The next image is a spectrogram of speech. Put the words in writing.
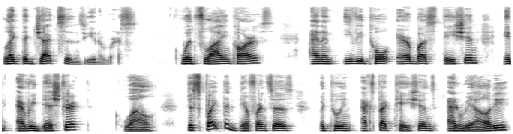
like the Jetsons universe, with flying cars and an eVTOL Airbus station in every district. Well, despite the differences between expectations and reality,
